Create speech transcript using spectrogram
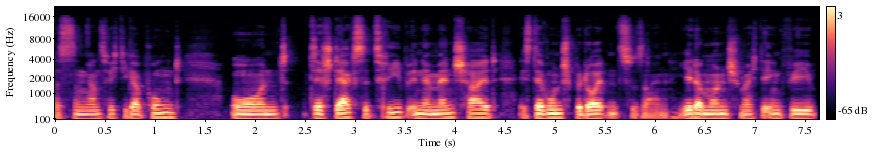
Das ist ein ganz wichtiger Punkt. Und der stärkste Trieb in der Menschheit ist der Wunsch, bedeutend zu sein. Jeder Mensch möchte irgendwie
